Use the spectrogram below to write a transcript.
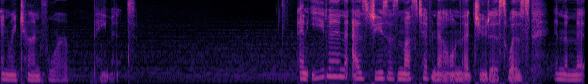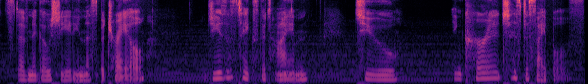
in return for payment. And even as Jesus must have known that Judas was in the midst of negotiating this betrayal, Jesus takes the time to encourage his disciples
